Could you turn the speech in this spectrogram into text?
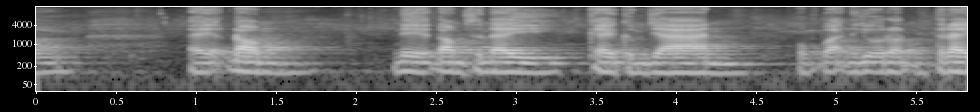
ល់ឯកឧត្តមនេះឧត្តមសេនីយកែកំយ៉ានឧបនាយករដ្ឋមន្ត្រី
